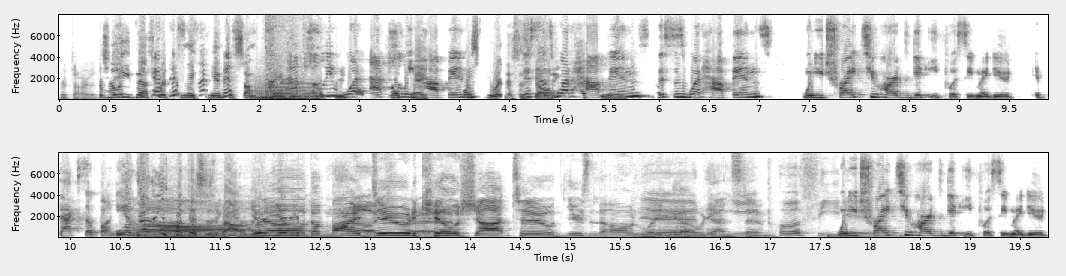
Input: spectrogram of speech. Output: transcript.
retarded. You're really desperate this to make is- me into this some actually what actually Okay, happens. this is This is what I see where this- happens. This is what happens when you try too hard to get e pussy, my dude. It backs up on you. Well, that is what this is about. Ah, you're- no, you're- you're- the my So dude true. kill shot too, using the own Dude, lingo the against E him. Pussy, when you try too hard to get e pussy, my dude,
